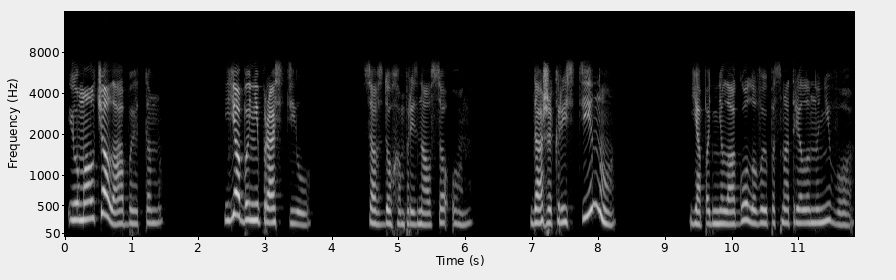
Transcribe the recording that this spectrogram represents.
и умолчала об этом, я бы не простил, со вздохом признался он. Даже Кристину? Я подняла голову и посмотрела на него.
